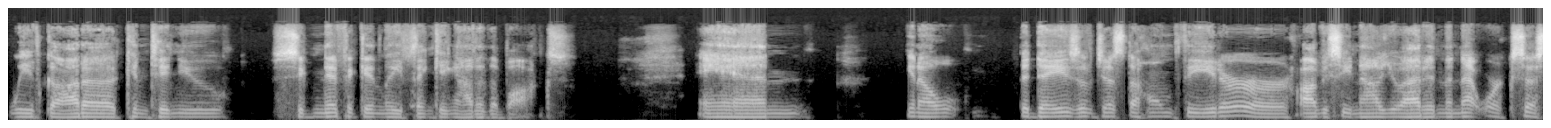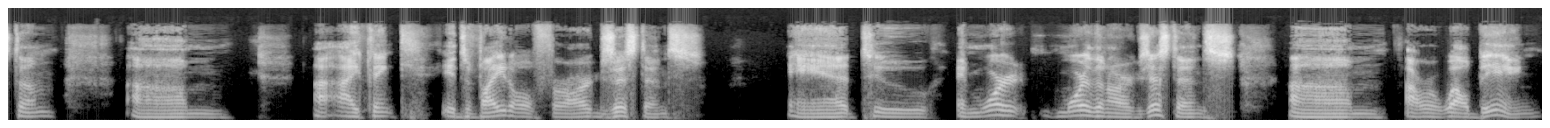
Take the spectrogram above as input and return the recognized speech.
we've got to continue significantly thinking out of the box. And, you know, the days of just a home theater, or obviously now you add in the network system, um, I think it's vital for our existence and to and more more than our existence um, our well-being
